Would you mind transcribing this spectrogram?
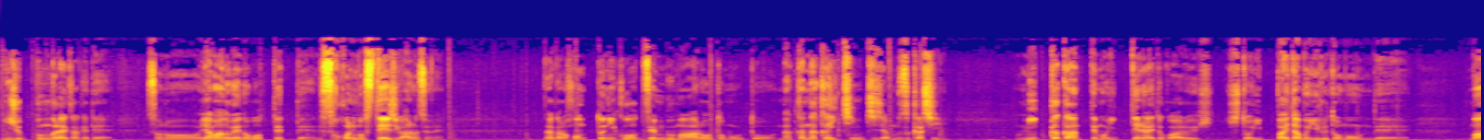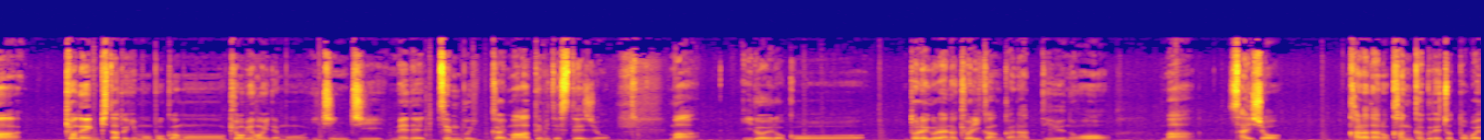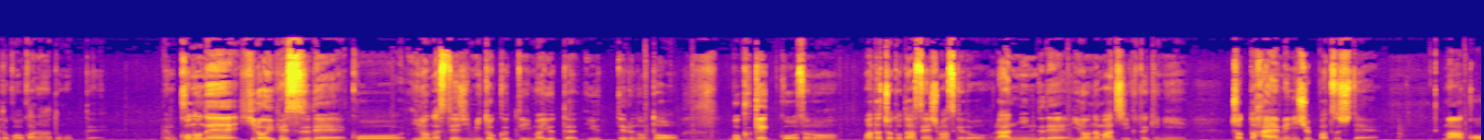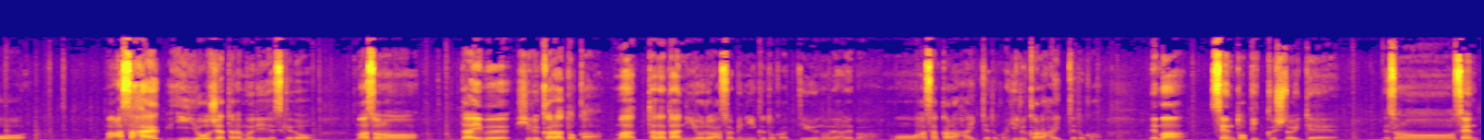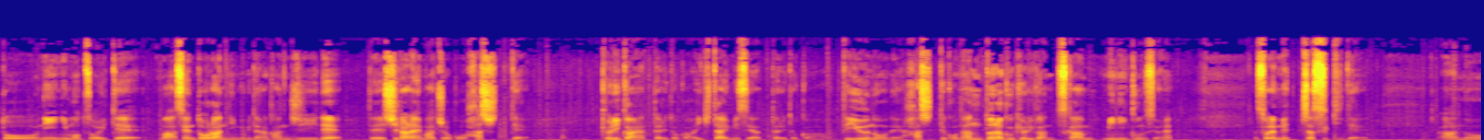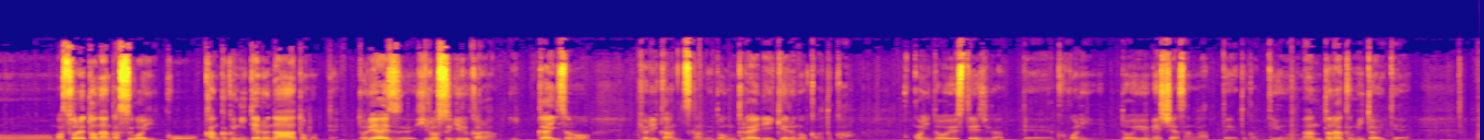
20分ぐらいかけて、その山の上登ってって、そこにもステージがあるんですよね。だから本当にこう全部回ろうと思うと、なかなか1日じゃ難しい。3日間あっても行ってないとこある人いっぱい多分いると思うんで、まあ、去年来た時も僕はもう興味本位でもう1日目で全部1回回ってみてステージを。まあ、いろいろこう、どれぐらいの距離感かなっていうのをまあ最初。体の感覚でちょっと覚えとこうかなと思って。でもこのね広いフェスでこういろんなステージ見とくって今言って言ってるのと僕結構そのまたちょっと脱線しますけどランニングでいろんな街行く時にちょっと早めに出発してまあこう、まあ、朝早い用事やったら無理ですけどまあそのだいぶ昼からとかまあただ単に夜遊びに行くとかっていうのであればもう朝から入ってとか昼から入ってとかでまあ銭湯ピックしといてでその銭湯に荷物置いてまあ銭湯ランニングみたいな感じでで知らない街をこう走って距離感やったりとか行きたい店やったりとかっていうのをね走ってこうなんとなく距離感つかみに行くんですよね。それめっちゃ好きであのー、まあ、それとなんかすごいこう感覚似てるなと思って。とりあえず広すぎるから一回その距離感つかんでどんくらいで行けるのかとかここにどういうステージがあってここにどういう飯屋さんがあってとかっていうのをなんとなく見といて。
